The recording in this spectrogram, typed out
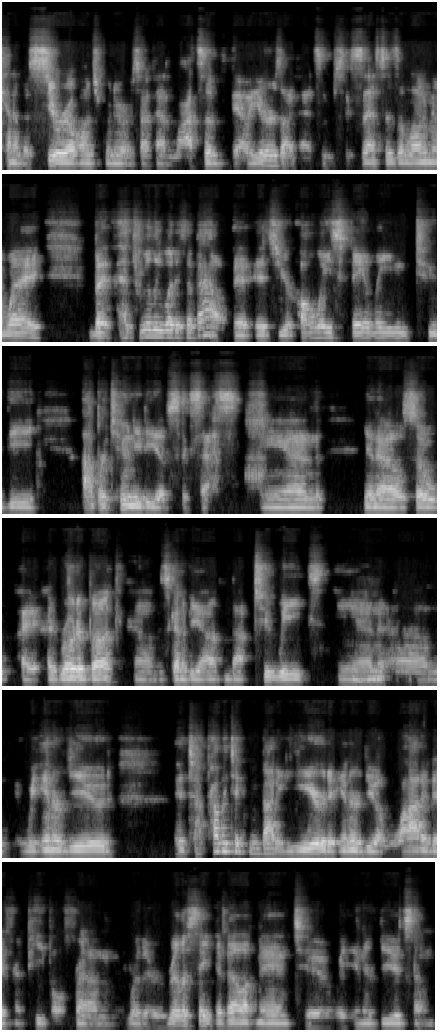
kind of a serial entrepreneur, so I've had lots of failures. I've had some successes along the way, but that's really what it's about. It- It's you're always failing to the opportunity of success, and you know, so I, I wrote a book. Um, it's going to be out in about two weeks, and mhm. um, we interviewed it t- probably took me about a year to interview a lot of different people from whether real estate development to we interviewed some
